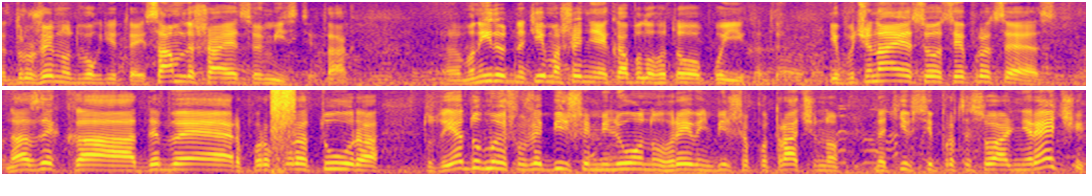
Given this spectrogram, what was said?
е, дружину двох дітей, сам лишається в місті. Так? Е, Вони йдуть на тій машині, яка була готова поїхати. І починається оцей процес. НАЗК, ДБР, прокуратура. Тобто я думаю, що вже більше мільйону гривень більше потрачено на ті всі процесуальні речі.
